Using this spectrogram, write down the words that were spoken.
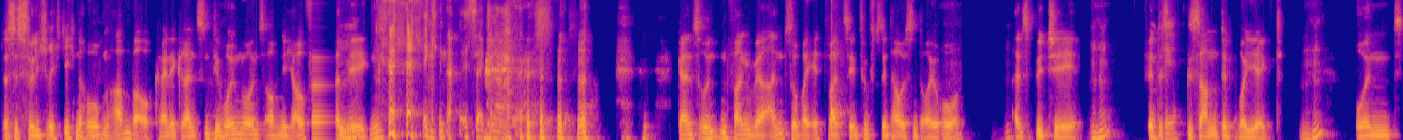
Das ist völlig richtig. Nach oben haben wir auch keine Grenzen. Die mhm. wollen wir uns auch nicht auferlegen. genau, ist ja klar. Ganz unten fangen wir an, so bei etwa 10.000, 15.000 Euro mhm. als Budget mhm. für okay. das gesamte Projekt. Mhm. Und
